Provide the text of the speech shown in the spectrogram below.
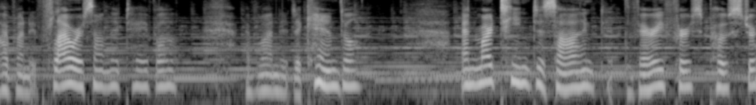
I wanted flowers on the table. I wanted a candle. And Martine designed the very first poster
